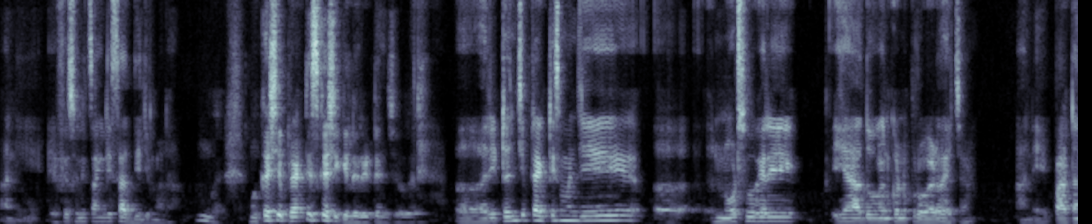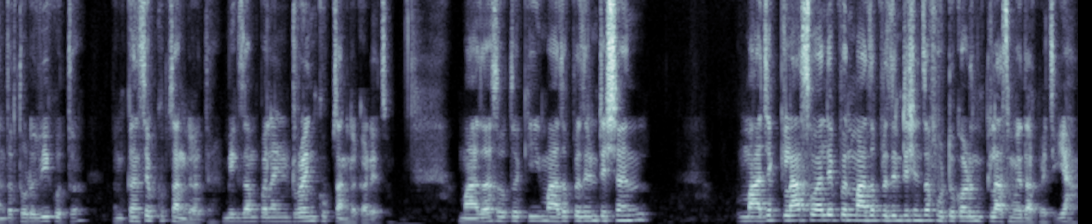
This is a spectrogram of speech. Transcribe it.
आणि एफ एस चांगली साथ दिली मला. मग कशी प्रॅक्टिस कशी केली रिटर्नची वगैरे? रिटर्नची प्रॅक्टिस म्हणजे नोट्स वगैरे ह्या दोघांकडून प्रोव्हाइड व्हायच्या. आणि पाठांतर थोडं वीक होतं पण कन्सेप्ट खूप चांगलं होतं मी एक्झाम्पल आणि ड्रॉइंग खूप चांगलं काढायचो. माझं असं होतं की माझं प्रेझेंटेशन माझे क्लासवाले पण माझं प्रेझेंटेशनचा फोटो काढून क्लासमध्ये दाखवायचे. की हा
